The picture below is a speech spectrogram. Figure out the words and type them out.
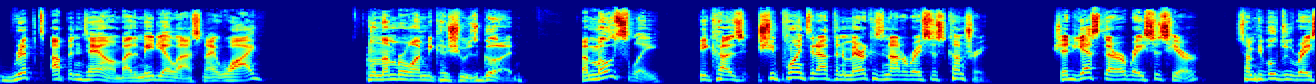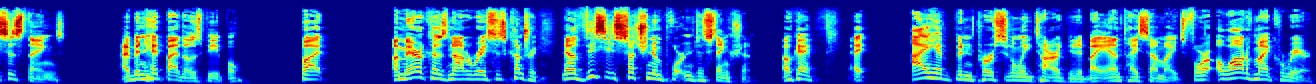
ripped up and down by the media last night. Why? Well, number one, because she was good, but mostly because she pointed out that America is not a racist country. She said, yes, there are racists here. Some people do racist things. I've been hit by those people, but America is not a racist country. Now, this is such an important distinction. Okay. I, I have been personally targeted by anti Semites for a lot of my career.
